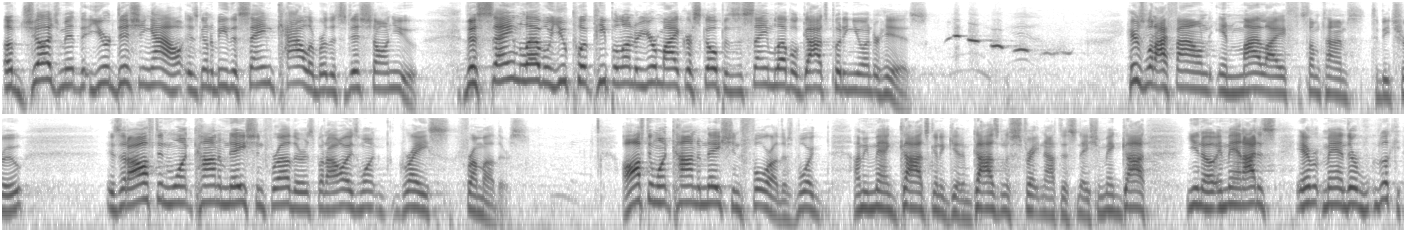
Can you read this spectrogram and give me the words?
of judgment that you're dishing out is going to be the same caliber that's dished on you. The same level you put people under your microscope is the same level God's putting you under His. Here's what I found in my life sometimes to be true is that I often want condemnation for others, but I always want grace from others. I often want condemnation for others. Boy, I mean, man, God's going to get them. God's going to straighten out this nation. Man, God, you know, and man, I just, every, man, they're looking.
